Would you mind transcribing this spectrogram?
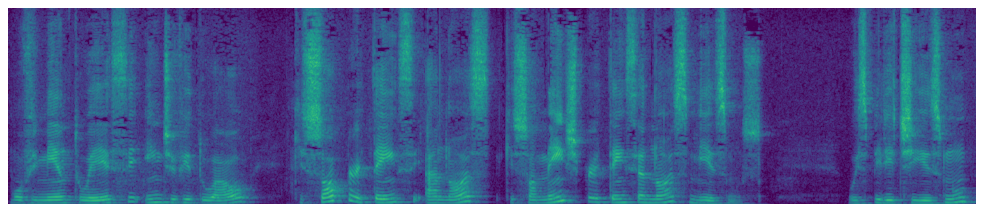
movimento esse individual que só pertence a nós, que somente pertence a nós mesmos. O Espiritismo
